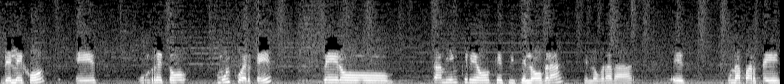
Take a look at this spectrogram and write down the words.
de lejos es un reto muy fuerte, pero también creo que si se logra, se logra dar, es una parte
